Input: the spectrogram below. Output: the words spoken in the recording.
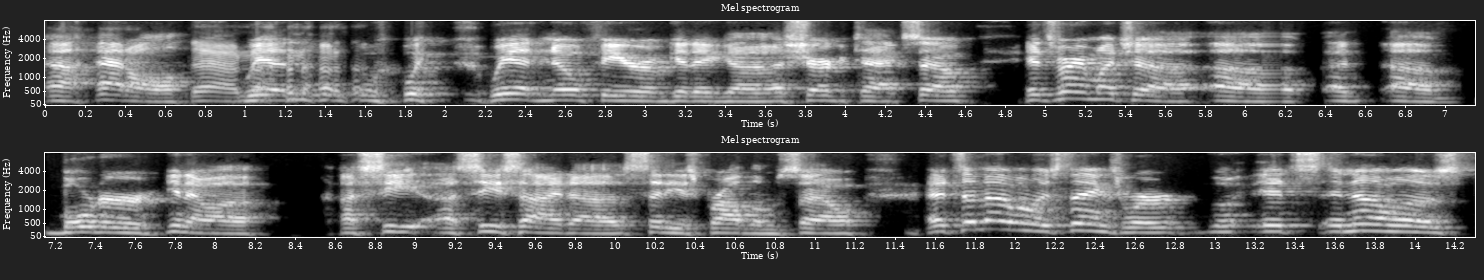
uh, at all. No, we no, had no. We, we had no fear of getting a, a shark attack. So it's very much a a, a, a border, you know, a a sea a seaside uh, city's problem. So it's another one of those things where it's another one of those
